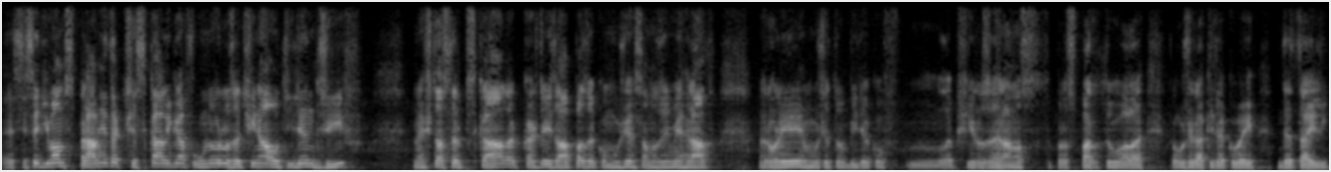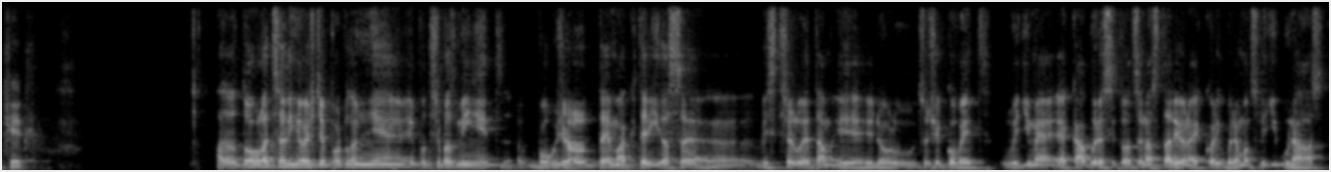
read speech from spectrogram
Jestli se dívám správně, tak Česká liga v únoru začíná o týden dřív než ta srbská, tak každý zápas jako může samozřejmě hrát roli, může to být jako lepší rozehranost pro Spartu, ale to už je taky takový detailíček. A do tohle celého ještě podle mě je potřeba zmínit, bohužel téma, který zase vystřeluje tam i dolů, což je covid. Uvidíme, jaká bude situace na stadionech, kolik bude moc lidí u nás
